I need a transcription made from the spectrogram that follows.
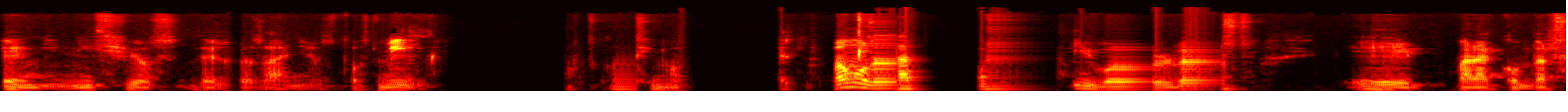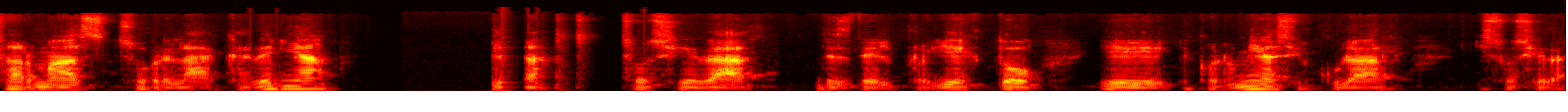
en inicios de los años 2000. Vamos a y volvemos eh, para conversar más sobre la academia, la sociedad desde el proyecto eh, Economía Circular y Sociedad.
